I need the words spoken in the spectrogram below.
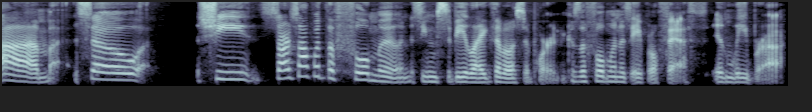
Um, so she starts off with the full moon seems to be like the most important because the full moon is April 5th in Libra.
